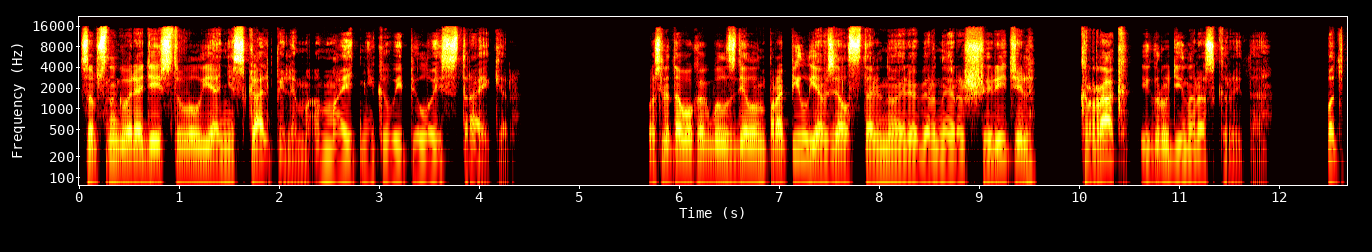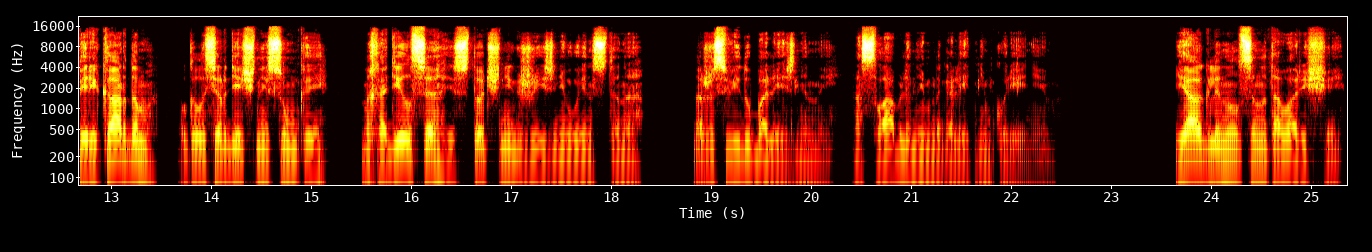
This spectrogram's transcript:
Собственно говоря, действовал я не скальпелем, а маятниковой пилой «Страйкер». После того, как был сделан пропил, я взял стальной реберный расширитель, крак и грудина раскрыта. Под перикардом, около сердечной сумкой, находился источник жизни Уинстона, даже с виду болезненный, ослабленный многолетним курением. Я оглянулся на товарищей.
